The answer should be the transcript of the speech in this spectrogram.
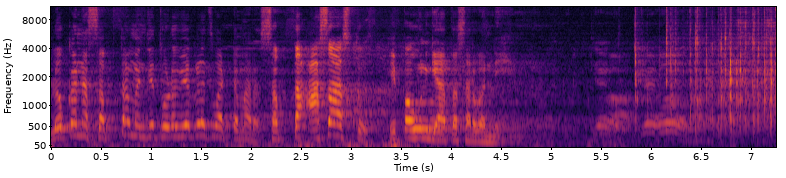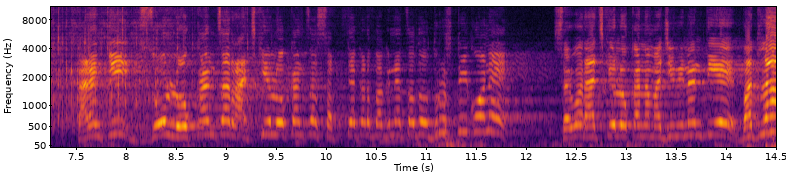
लोकांना सप्ताह म्हणजे थोडं वेगळंच वाटतं महाराज. सप्ताह असा असतो हे पाहून घ्या आता सर्वांनी. कारण की जो लोकांचा राजकीय लोकांचा सत्याकडे बघण्याचा जो दृष्टिकोन आहे सर्व राजकीय लोकांना माझी विनंती आहे बदला!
